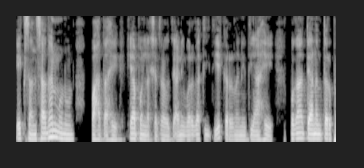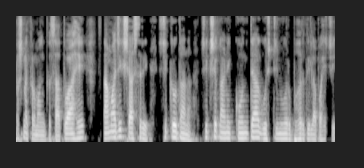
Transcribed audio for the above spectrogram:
एक संसाधन म्हणून पाहत आहे. हे आपण लक्षात राहायचे आणि वर्गातील ती एक रणनीती आहे. बघा त्यानंतर प्रश्न क्रमांक सातवा आहे. सामाजिक शास्त्रे शिकवताना शिक्षकांनी कोणत्या गोष्टींवर भर दिला पाहिजे?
